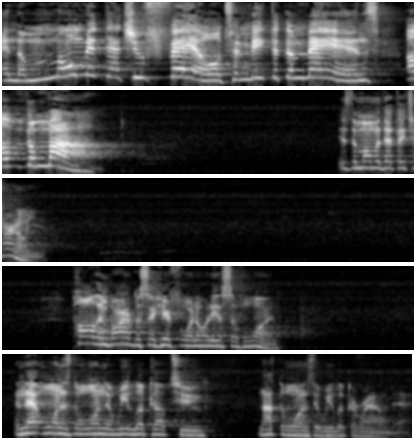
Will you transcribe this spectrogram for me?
And the moment that you fail to meet the demands of the mob, is the moment that they turn on you. Paul and Barnabas are here for an audience of one. And that one is the one that we look up to, not the ones that we look around at.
